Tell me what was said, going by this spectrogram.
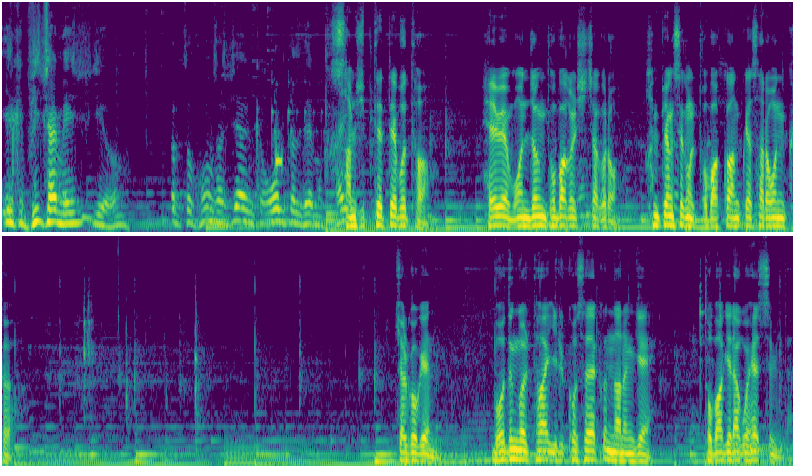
이렇게 비참해지죠. 또 공사 시작하니까 올때 되면 가입 30대 때부터 해외 원정 도박을 시작으로 한평생을 도박과 함께 살아온 그. 결국엔 모든 걸 다 잃고서야 끝나는 게 도박이라고 했습니다.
